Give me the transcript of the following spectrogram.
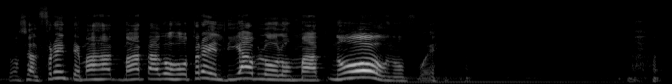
Entonces al frente mata a dos o tres, el diablo los mata. No, no fue.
